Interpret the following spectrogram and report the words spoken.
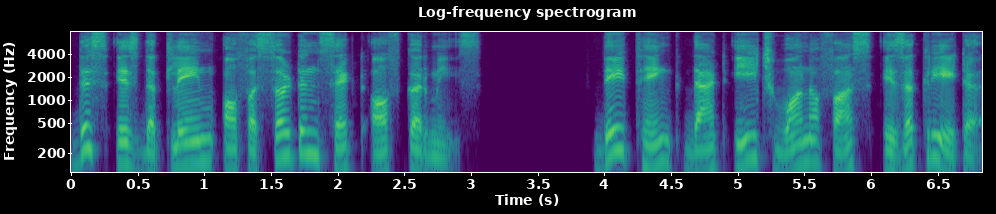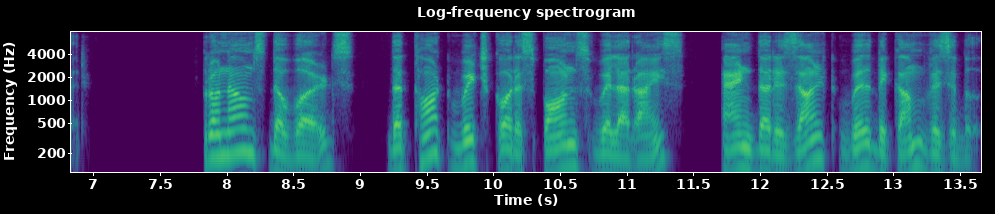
This is the claim of a certain sect of karmis. They think that each one of us is a creator. Pronounce the words, the thought which corresponds will arise, and the result will become visible.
